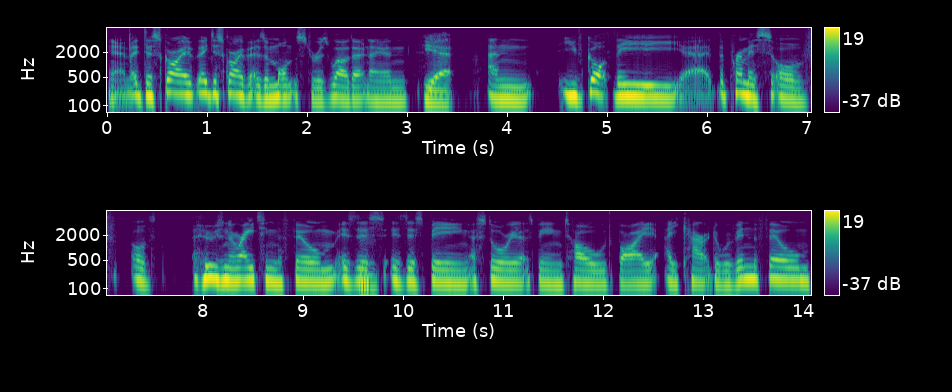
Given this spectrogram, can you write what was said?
Yeah, they describe they describe it as a monster as well, don't they? And yeah, and you've got the uh, the premise of of who's narrating the film. Is this is this being a story that's being told by a character within the film,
